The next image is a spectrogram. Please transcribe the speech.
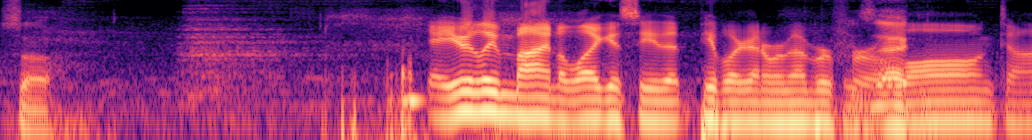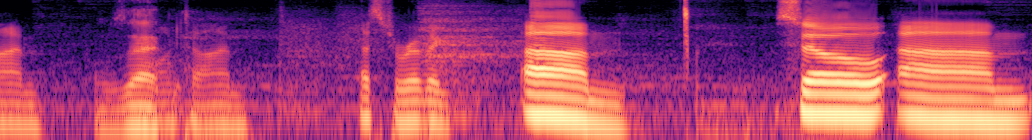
So. Yeah, you're leaving behind a legacy that people are going to remember for exactly. a long time. Exactly. long time. That's terrific. Um, so, um,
